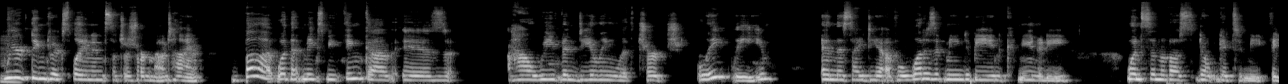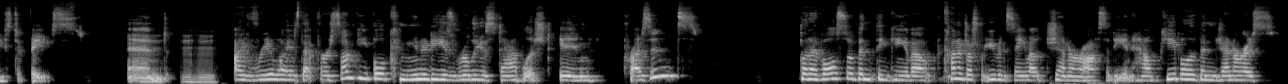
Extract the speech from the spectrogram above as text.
Hmm. weird thing to explain in such a short amount of time but what that makes me think of is how we've been dealing with church lately and this idea of well what does it mean to be in community when some of us don't get to meet face to face and hmm I realized that for some people, community is really established in presence. But I've also been thinking about kind of just what you've been saying about generosity and how people have been generous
